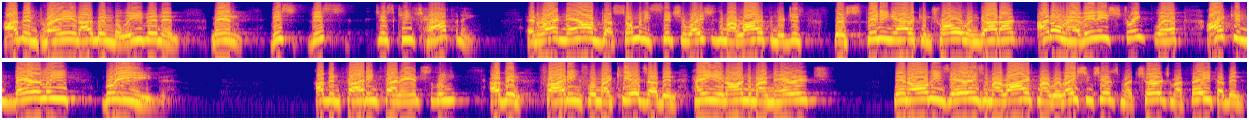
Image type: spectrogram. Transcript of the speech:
I've been praying, I've been believing, and man, this, this just keeps happening. And right now, I've got so many situations in my life, and they're just they're spinning out of control. And God, I, I don't have any strength left. I can barely breathe. I've been fighting financially. I've been fighting for my kids. I've been hanging on to my marriage. Then all these areas of my life, my relationships, my church, my faith, I've been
